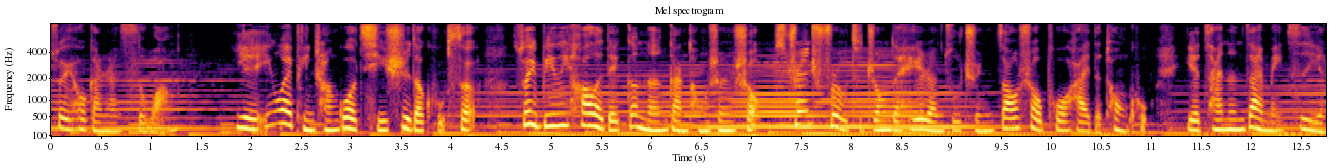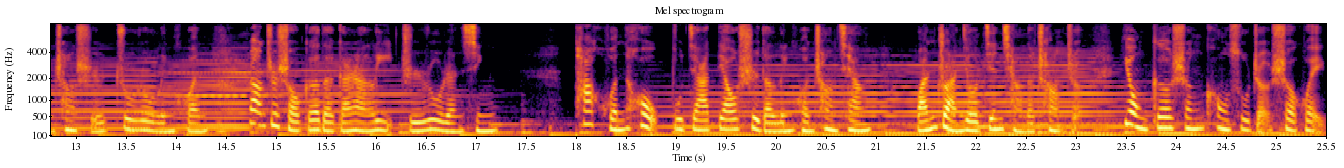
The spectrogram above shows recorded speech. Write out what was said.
最后感染死亡。也因为品尝过歧视的苦涩，所以 Billie Holiday 更能感同身受《Strange Fruit》中的黑人族群遭受迫害的痛苦，也才能在每次演唱时注入灵魂，让这首歌的感染力直入人心。他浑厚不加雕饰的灵魂唱腔，婉转又坚强地唱着，用歌声控诉着社会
